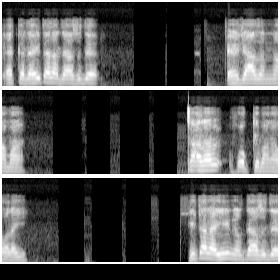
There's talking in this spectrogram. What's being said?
একটা দেয় তারা আছে যে এজাজের নামা তারার পক্ষে বানা বলাই হিতারা ই নদে আছে যে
